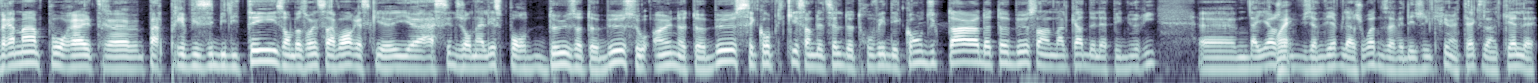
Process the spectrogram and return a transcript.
vraiment pour être euh, par prévisibilité. Ils ont besoin de savoir est-ce qu'il y a assez de journalistes pour deux autobus ou un autobus. C'est compliqué, semble-t-il, de trouver des conducteurs d'autobus dans le cadre de la pénurie. Euh, D'ailleurs, Ouais. Geneviève Lajoie nous avait déjà écrit un texte dans lequel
